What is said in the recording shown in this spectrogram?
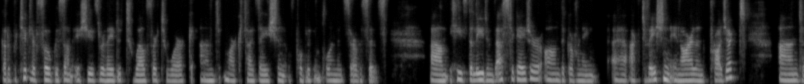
got a particular focus on issues related to welfare to work and marketisation of public employment services. Um, he's the lead investigator on the Governing uh, Activation in Ireland project and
